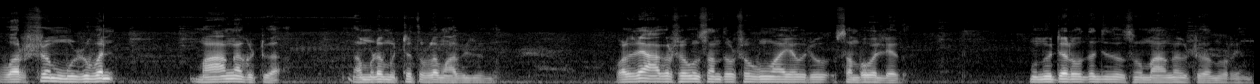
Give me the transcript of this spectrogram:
വർഷം മുഴുവൻ മാങ്ങ കിട്ടുക നമ്മുടെ മുറ്റത്തുള്ള മാവിൽ നിന്ന്. വളരെ ആകർഷവും സന്തോഷവുമായ ഒരു സംഭവമല്ലേ അത്? മുന്നൂറ്ററുപത്തഞ്ച് ദിവസവും മാങ്ങ കിട്ടുക എന്ന് പറയുന്നു.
